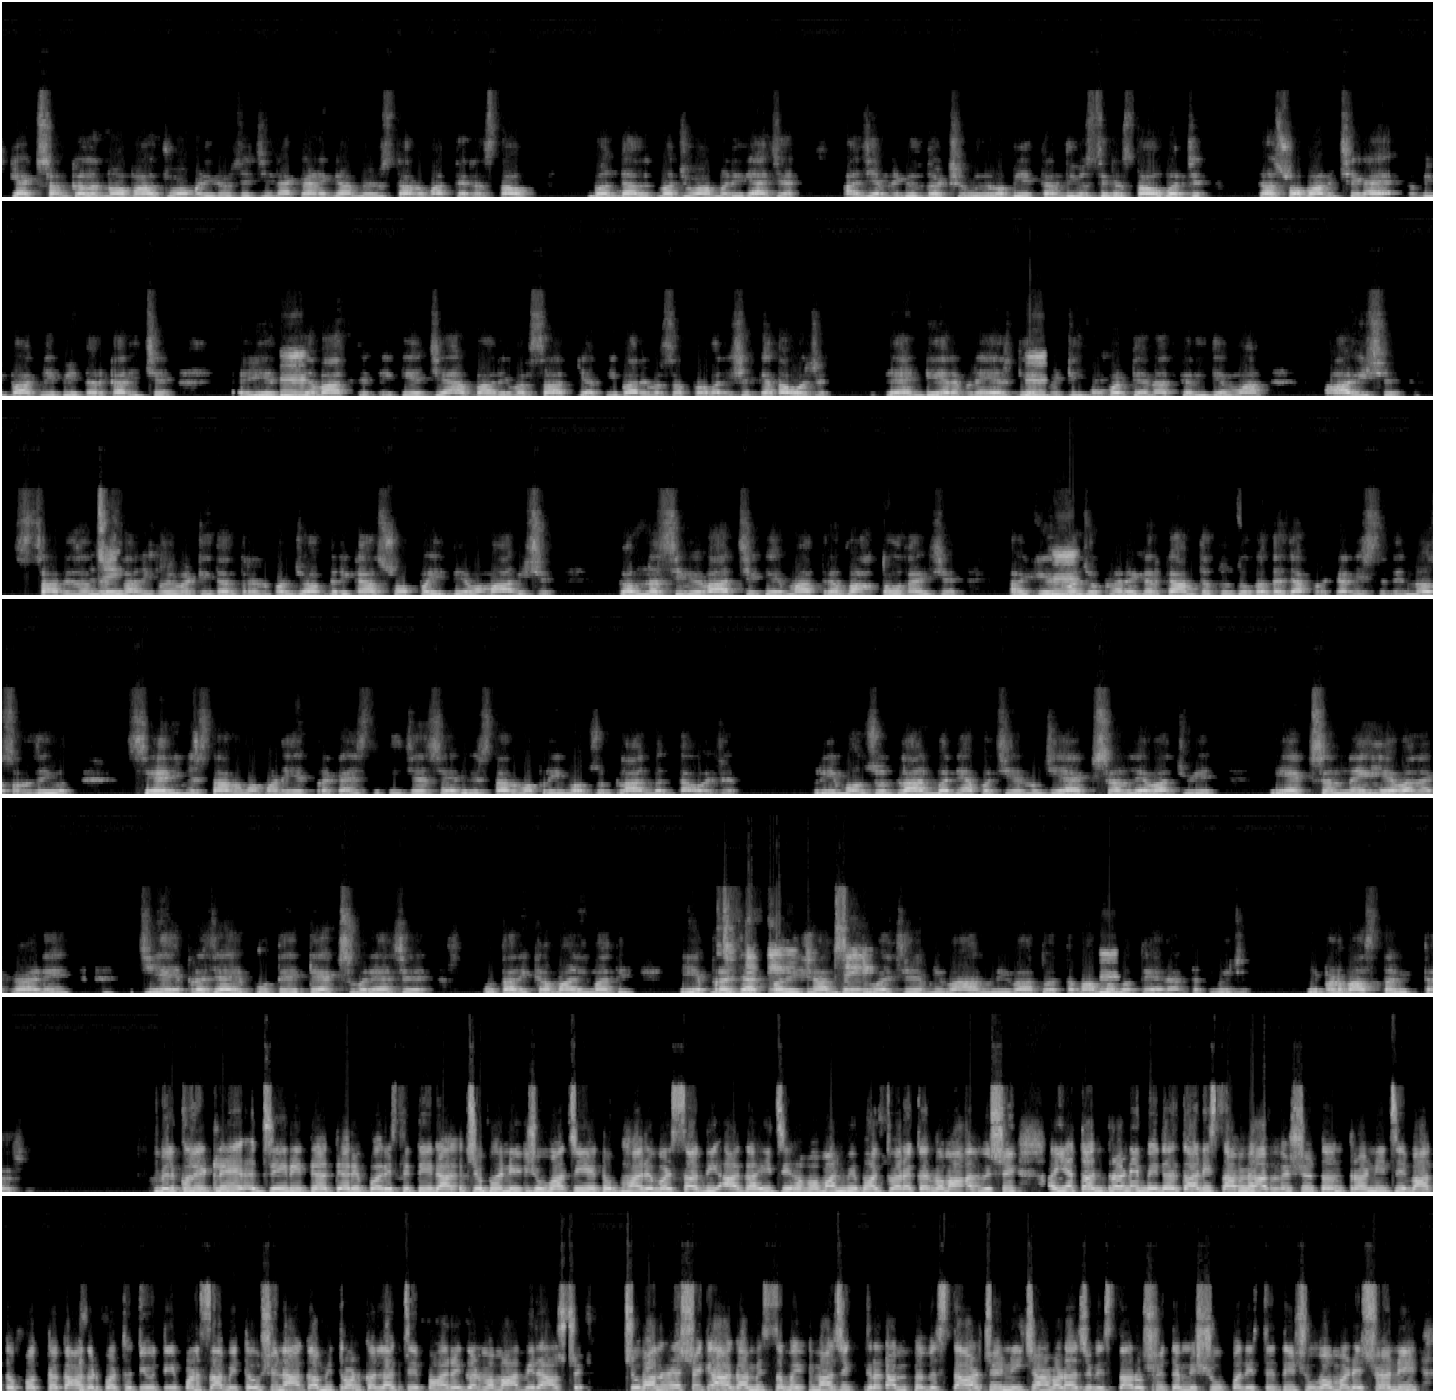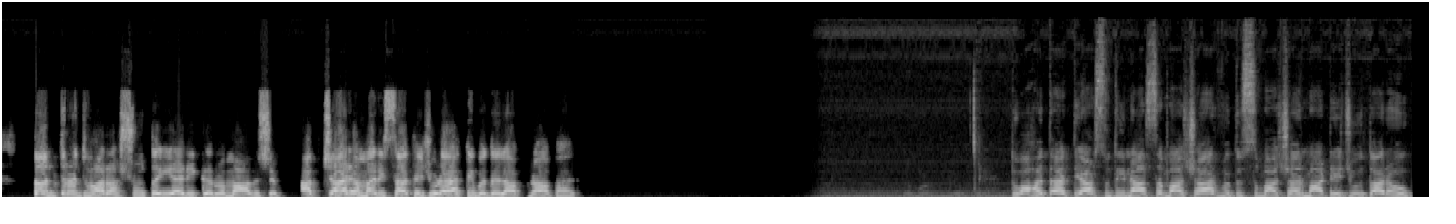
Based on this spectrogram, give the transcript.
ક્યાંક સંકલનનો અભાવ જોવા મળી રહ્યો છે જેના કારણે ગ્રામ્ય વિસ્તારોમાં અત્યારે રસ્તાઓ બંધ હાલતમાં જોવા મળી રહ્યા છે. આજે એમને કીધું દક્ષિણ ગુજરાતમાં બે ત્રણ દિવસથી રસ્તાઓ બંધ છે. તો આ સ્વાભાવિક છે કે વિભાગની બેદરકારી છે? એ રીતે વાત કરી કે જ્યાં ભારે વરસાદ કે અતિ ભારે વરસાદ પડવાની શક્યતા હોય છે એનડીઆરએફ અને એસડીએફની ટીમો પણ તૈનાત કરી દેવામાં આવી છે. સાથે સાથે સ્થાનિક વહીવટી તંત્રને પણ જવાબદારી ખાસ સોંપાઈ દેવામાં આવી છે. કમનસીબે વાત છે કે માત્ર વાતો થાય છે. હકીકતમાં જો ખરેખર કામ થતું તો કદાચ આ પ્રકારની સ્થિતિ ન સર્જાઈ હોત. શહેરી વિસ્તારોમાં પણ એ જ પ્રકારની સ્થિતિ છે. શહેરી વિસ્તારોમાં પ્રી મોન્સૂન પ્લાન બનતા હોય છે. પ્રી મોન્સૂન પ્લાન બન્યા પછી એનું જે એક્શન લેવા જોઈએ એ એક્શન નહીં લેવાના કારણે જે પ્રજાએ પોતે ટેક્સ ભર્યા છે પોતાની કમાણીમાંથી એ પ્રજા પરેશાન થતી હોય છે. એમની વાહનની વાત હોય તમામ બાબતે હેરાન થતી હોય છે. એ પણ વાસ્તવિકતા છે. બિલકુલ, એટલે જે રીતે અત્યારે પરિસ્થિતિ રાજ્યભરની જોવા જઈએ તો ભારે વરસાદની આગાહી જે હવામાન વિભાગ દ્વારા કરવામાં આવી છે. અહીંયા તંત્રની બેદરકારી સામે આવી છે. તંત્રની જે વાતો ફક્ત કાગળ પર થતી હોય તે પણ સાબિત થયું છે અને આગામી ત્રણ કલાક જે ભારે ગણવામાં આવી રહ્યા છે. જોવાનું રહેશે કે આગામી સમયમાં જે ગ્રામ્ય વિસ્તાર છે, નીચાણવાળા જે વિસ્તારો છે, તેમની શું પરિસ્થિતિ જોવા મળે છે અને તંત્ર દ્વારા શું તૈયારી કરવામાં આવે છે. આપ ચારે અમારી સાથે જોડાયા તે બદલ આપનો આભાર. તો આ હતા અત્યાર સુધીના સમાચાર. વધુ સમાચાર માટે જોતા રહો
